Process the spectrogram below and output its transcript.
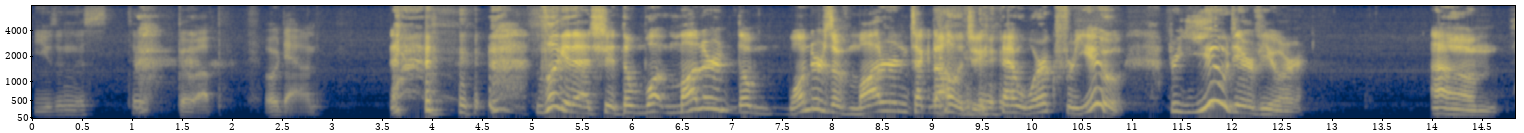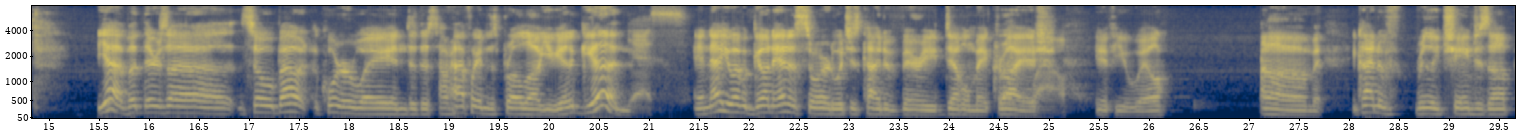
using this to go up or down. Look at that shit. The what modern the wonders of modern technology at work for you. For you, dear viewer. Um yeah, but there's a so about a quarter way into this or halfway into this prologue you get a gun. yes. And now you have a gun and a sword, which is kind of very devil may cry ish, Wow. if you will. Um it kind of really changes up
